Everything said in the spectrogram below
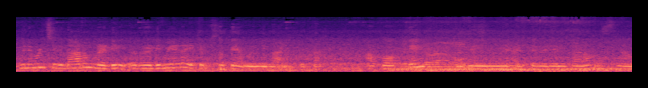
പിന്നെ നമ്മൾ ചുരിദാറും റെഡി റെഡിമെയ്ഡ് ഐറ്റംസൊക്കെ നമ്മൾ ഇനി കാണിക്കട്ടെ. അപ്പോൾ ഓക്കെ അടുത്ത വീഡിയോയിൽ കാണാം. അസ്സാം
